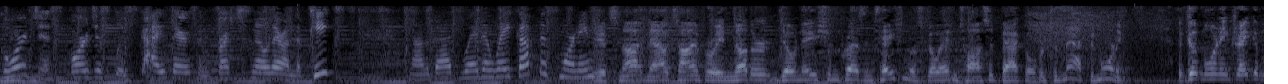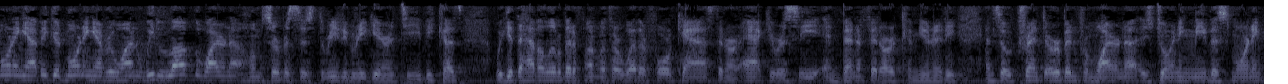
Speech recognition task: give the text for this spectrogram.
Gorgeous, gorgeous blue skies there, some fresh snow there on the peaks. Not a bad way to wake up this morning. It's not. Now time for another donation presentation. Let's go ahead and toss it back over to Matt. Good morning. Good morning, Craig. Good morning, Abby. Good morning, everyone. We love the WireNut Home Services three degree guarantee because we get to have a little bit of fun with our weather forecast and our accuracy and benefit our community. And so Trent Urban from WireNut is joining me this morning,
